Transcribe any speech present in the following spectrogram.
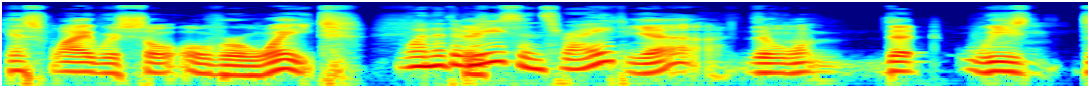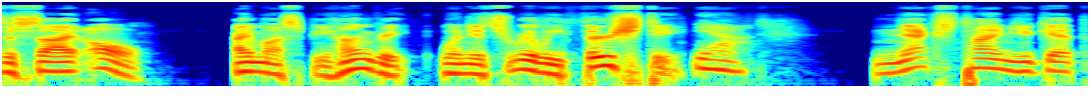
guess why we're so overweight? One of the There's- reasons, right? Yeah, the one that we decide, oh, I must be hungry when it's really thirsty. Yeah. Next time you get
